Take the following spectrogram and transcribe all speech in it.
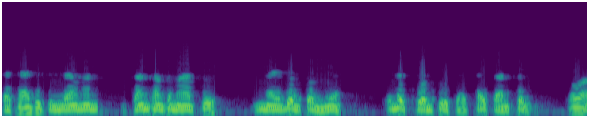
แต่แท้ที่จริงแล้วนั้น การทำสมาธิในเบื้องต้นเนี่ยไม่ควรที่จะใช้การเพ่งเพราะว่า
